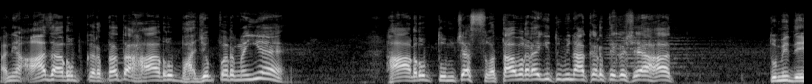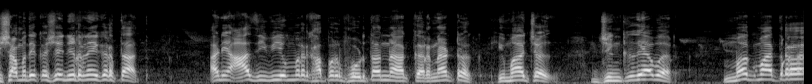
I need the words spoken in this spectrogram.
आणि आज आरोप करता तर हा आरोप भाजपवर नाही आहे हा आरोप तुमच्या स्वतःवर आहे की तुम्ही नाकारते कसे आहात? तुम्ही देशामध्ये कसे निर्णय करतात? आणि आज ई व्ही एमवर खापर फोडताना कर्नाटक हिमाचल जिंकल्यावर मग मात्र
